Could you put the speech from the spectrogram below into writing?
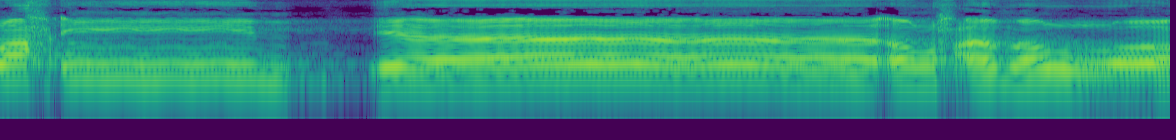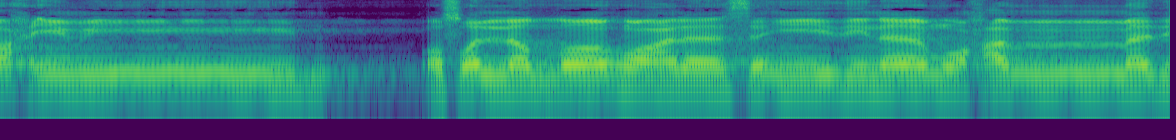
رحيم. يا أرحم الراحمين. وصلى الله على سيدنا محمد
